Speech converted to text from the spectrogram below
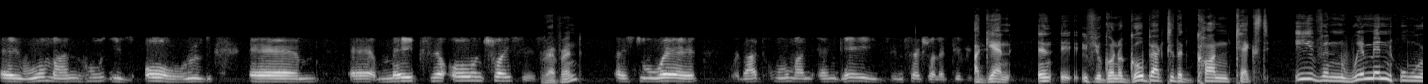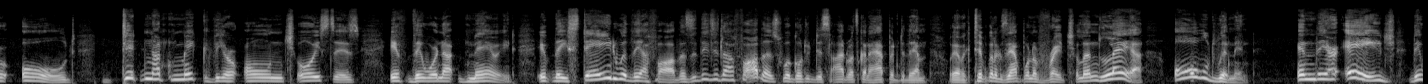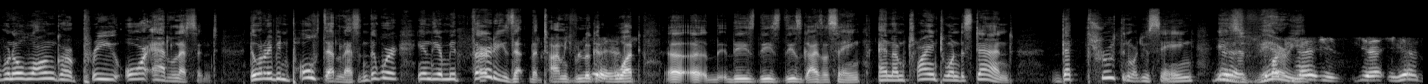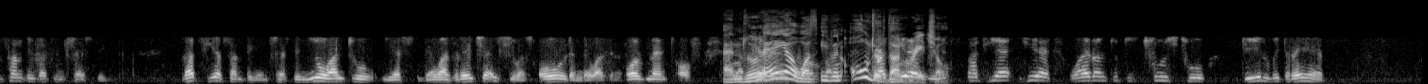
A woman who is old um, uh, makes her own choices. Reverend? As to where that woman engaged in sexual activity. Again, if you're going to go back to the context, even women who were old did not make their own choices if they were not married. If they stayed with their fathers, these are their fathers who are going to decide what's going to happen to them. We have a typical example of Rachel and Leah, old women. In their age, they were no longer pre or adolescent. They weren't even post-adolescent. They were in their mid-30s at the time. If you look at what uh, uh, these these these guys are saying, and I'm trying to understand that truth in what you're saying yes, is very. But here is here here's something that's interesting. Let's hear something interesting. You want to yes, there was Rachel. She was old, and there was involvement of. And Leah was even older but than Rachel. Is, but here, here, why don't you choose to deal with Rahab?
